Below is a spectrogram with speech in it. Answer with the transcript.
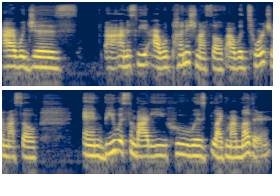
I would just honestly, I would punish myself. I would torture myself and be with somebody who was like my mother.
